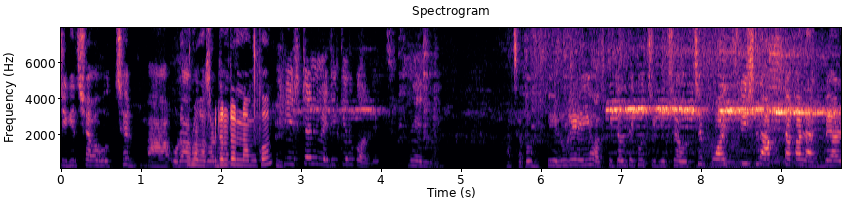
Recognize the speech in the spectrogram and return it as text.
চিকিৎসা হচ্ছে ওরা হসপিটালটার নাম কোন খ্রিস্টান মেডিকেল কলেজ ভেলু আচ্ছা তো ভেলুরের এই হসপিটাল থেকেও চিকিৎসা হচ্ছে। পঁয়ত্রিশ লাখ টাকা লাগবে আর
